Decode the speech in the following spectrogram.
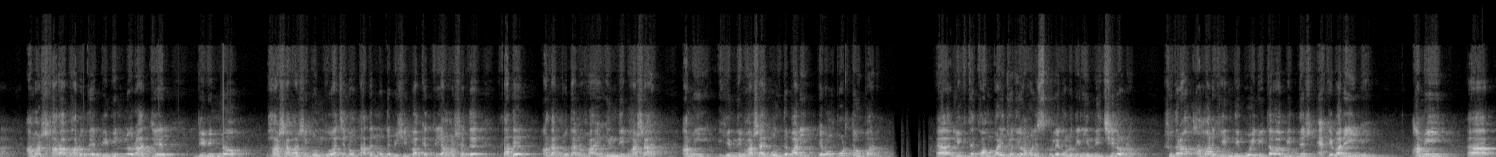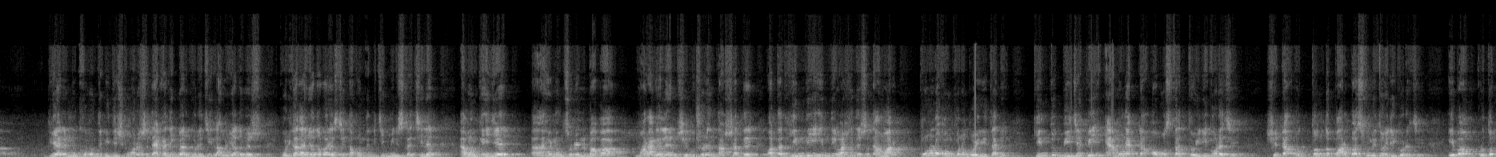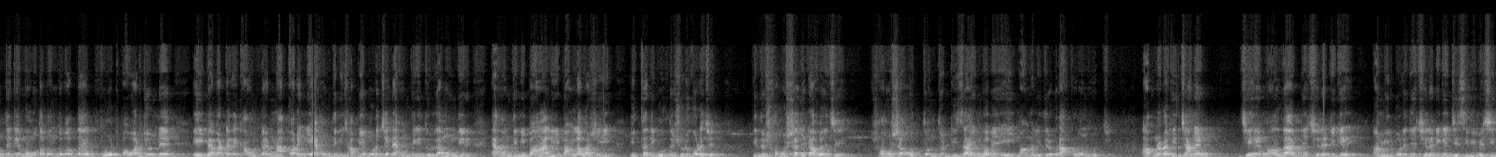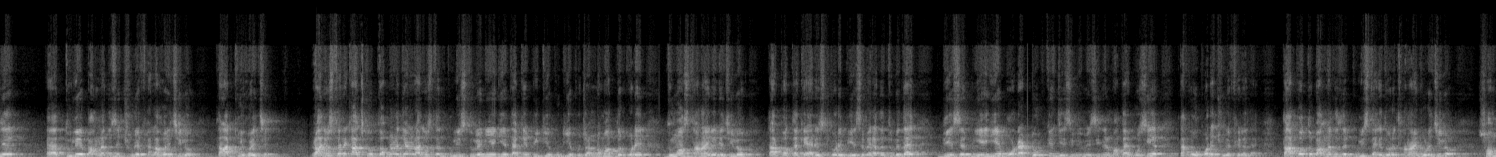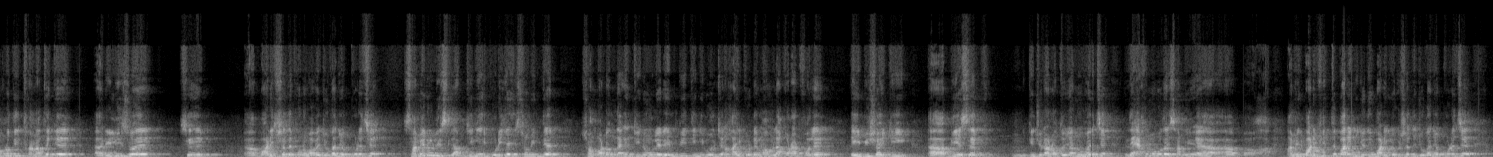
আমার সারা ভারতে বিভিন্ন রাজ্যের বিভিন্ন ভাষাভাষী বন্ধু আছে এবং তাদের মধ্যে বেশিরভাগ ক্ষেত্রেই আমার সাথে তাদের আদান প্রদান হয় হিন্দি ভাষায়। আমি হিন্দি ভাষায় বলতে পারি এবং পড়তেও পারি। লিখতে কম পারি, যদিও আমার স্কুলে কোনো দিন হিন্দি ছিল না। সুতরাং আমার হিন্দি বৈরিতা বা বিদ্বেষ একেবারেই নেই। আমি বিহারের মুখ্যমন্ত্রী নীতিশ কুমারের সাথে একাধিকবার ঘুরেছি, লালু যাদব বেশ কলকাতায় যতবার এসেছে তখন তিনি চিফ মিনিস্টার ছিলেন। এমনকি এই যে হেমন্ত সোরেনের বাবা মারা গেলেন, শিবু সোরেন তার সাথে। অর্থাৎ হিন্দি হিন্দি ভাষীদের সাথে আমার কোনো রকম কোনো বৈরিতা নেই। কিন্তু বিজেপি এমন একটা অবস্থা তৈরি করেছে, সেটা অত্যন্ত পারপাসফুলি তৈরি করেছে। এবং প্রথম থেকে মমতা বন্দ্যোপাধ্যায় ভোট পাওয়ার জন্যে এই ব্যাপারটাকে কাউন্টার না করেননি, এখন তিনি ঝাঁপিয়ে পড়েছেন, এখন তিনি দুর্গা মন্দির, এখন তিনি বাঙালি, বাংলাভাষী ইত্যাদি বলতে শুরু করেছেন। কিন্তু সমস্যা যেটা হয়েছে সমস্যা অত্যন্ত ডিজাইনভাবে এই বাঙালিদের ওপর আক্রমণ হচ্ছে। আপনারা কি জানেন যে মালদার যে ছেলেটিকে, আমির বলে যে ছেলেটিকে জেসিবি মেশিনে তুলে বাংলাদেশে ছুঁড়ে ফেলা হয়েছিল, তার কি হয়েছে? রাজস্থানে কাজ করতো, আপনারা জানেন রাজস্থান পুলিশ তুলে নিয়ে গিয়ে তাকে পিটিয়ে পুটিয়ে প্রচণ্ড মারধর করে দু মাস থানায় রেখেছিল। তারপর তাকে অ্যারেস্ট করে বিএসএফ এর হাতে তুলে দেয়। বিএসএফ নিয়ে গিয়ে বর্ডার টোপকে জেসিবি মেশিনের মাথায় বসিয়ে তাকে ওপরে ছুঁড়ে ফেলে দেয়। তারপর তো বাংলাদেশের পুলিশ তাকে ধরে থানায় ভরেছিল। সম্প্রতি থানা থেকে রিলিজ হয়ে সে বাড়ির সাথে কোনোভাবে যোগাযোগ করেছে। সামিরুল ইসলাম, যিনি এই পরিযায়ী শ্রমিকদের সংগঠন দেখেন, তৃণমূলের এমপি তিনি বলছেন, হাইকোর্টে মামলা করার ফলে এই বিষয়টি বিএসএফ কিছুটা নতজানু হয়েছে কিন্তু এখনও বোধহয় স্বামী আহ, বাড়ি ফিরতে পারিনি যদিও বাড়ির লোকের সাথে যোগাযোগ করেছে।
